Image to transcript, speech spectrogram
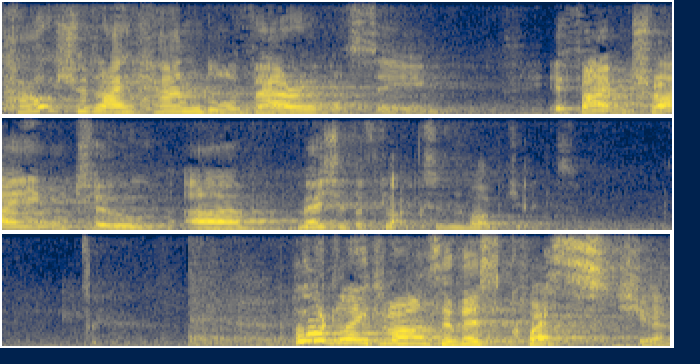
how should I handle variable seeing if I'm trying to uh, measure the fluxes of objects? Who would like to answer this question?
